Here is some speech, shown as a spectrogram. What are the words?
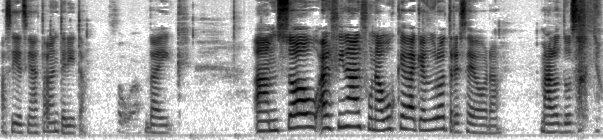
Así decían, estaba enterita. Like. Um, so, al final fue una búsqueda que duró 13 horas. Más los dos años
